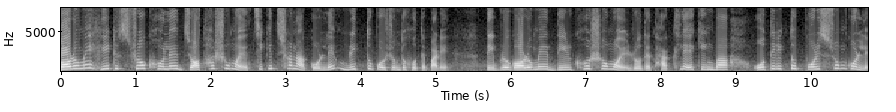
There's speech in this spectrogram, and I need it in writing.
গরমে হিট স্ট্রোক হলে যথাসময়ে চিকিৎসা না করলে মৃত্যু পর্যন্ত হতে পারে। তীব্র গরমে দীর্ঘ সময় রোদে থাকলে কিংবা অতিরিক্ত পরিশ্রম করলে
